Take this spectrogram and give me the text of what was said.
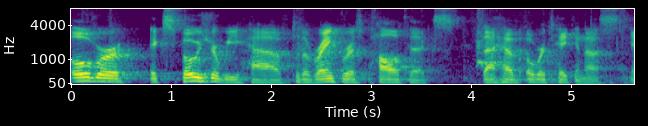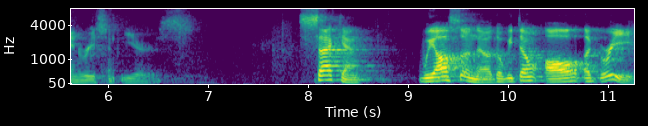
overexposure we have to the rancorous politics that have overtaken us in recent years. Second, we also know that we don't all agree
